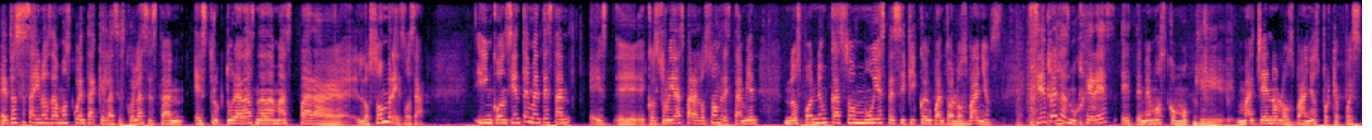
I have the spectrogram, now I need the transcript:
Entonces ahí nos damos cuenta que las escuelas están estructuradas nada más para los hombres, o sea, inconscientemente están este, eh, construidas para los hombres. También nos pone un caso muy específico en cuanto a los baños. Siempre las mujeres eh, tenemos como que más llenos los baños porque pues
